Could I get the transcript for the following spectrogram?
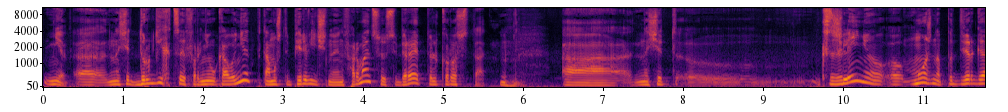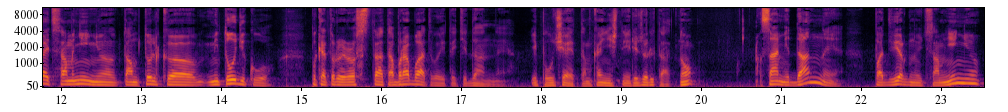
Нет, а, значит, других цифр ни у кого нет, потому что первичную информацию собирает только Росстат. Угу. А, значит, э, к сожалению, э, можно подвергать сомнению там только методику, по которой Росстат обрабатывает эти данные и получает там конечный результат. Но сами данные подвергнуть сомнению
